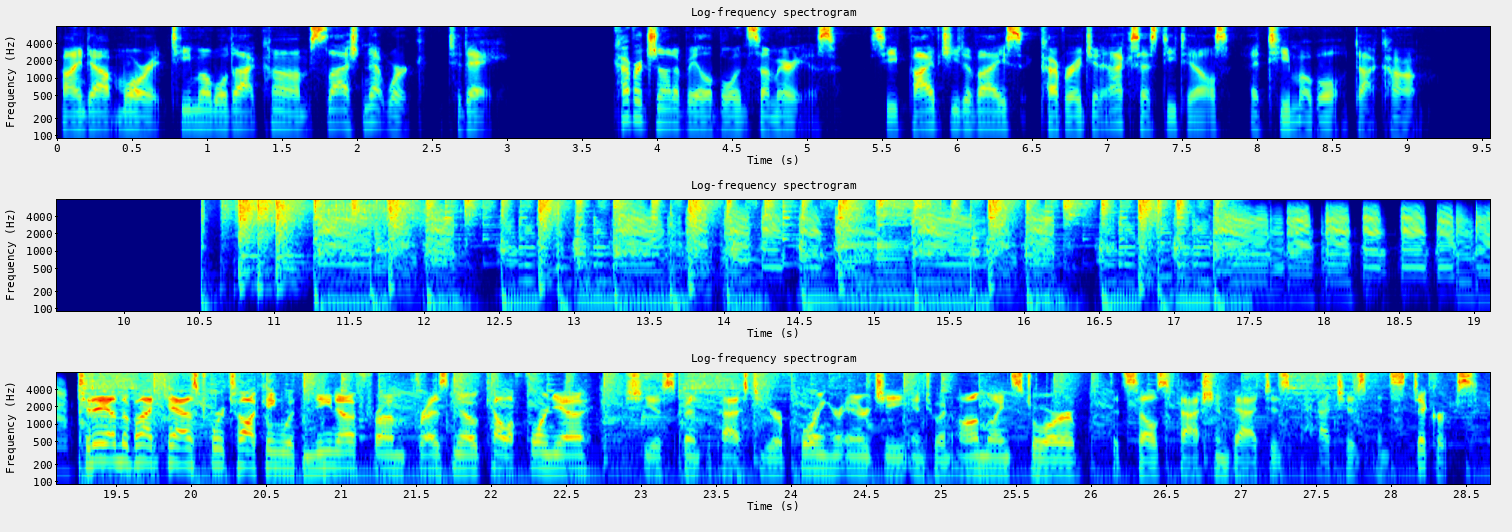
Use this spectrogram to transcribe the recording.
Find out more at tmobile.com slash network today. Coverage not available in some areas. See 5G device, coverage, and access details at tmobile.com. Today on the podcast, we're talking with Nina from Fresno, California. She has spent the past year pouring her energy into an online store that sells fashion badges, patches, and stickers.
